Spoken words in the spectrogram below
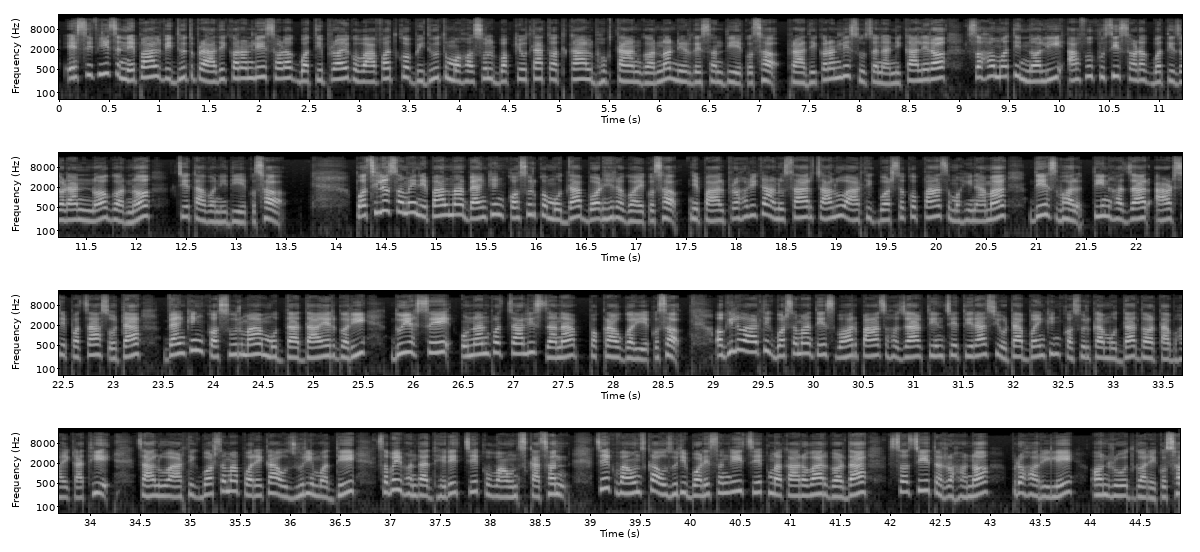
यसैबीच नेपाल विद्युत प्राधिकरणले सड़क बत्ती प्रयोग बापतको विद्युत महसुल बक्यौता तत्काल भुक्तान गर्न निर्देशन दिएको छ। प्राधिकरणले सूचना निकालेर सहमति नलिई आफू खुसी सड़क बत्ती जडान नगर्न चेतावनी दिएको छ। पछिल्लो समय नेपालमा ब्याङ्किङ कसुरको मुद्दा बढेर गएको छ। नेपाल प्रहरीका अनुसार चालु आर्थिक वर्षको पाँच महिनामा देशभर तीन हजार आठ सय पचासवटा ब्याङ्किङ कसुरमा मुद्दा दायर गरी दुई सय उनापचालिसजना पक्राउ गरिएको छ। अघिल्लो आर्थिक वर्षमा देशभर पाँच हजार तीन सय तिरासीवटा ब्याङ्किङ कसुरका मुद्दा दर्ता भएका थिए। चालु आर्थिक वर्षमा परेका उजुरी मध्ये सबैभन्दा धेरै चेक बााउन्सका छन्। चेक बााउन्सका उजुरी बढेसँगै चेकमा कारोबार गर्दा सचेत रहन प्रहरीले अनुरोध गरेको छ।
